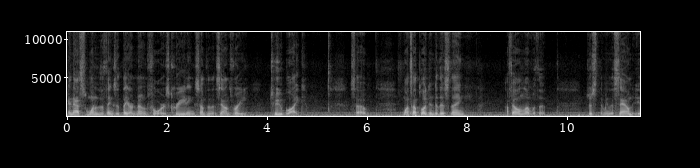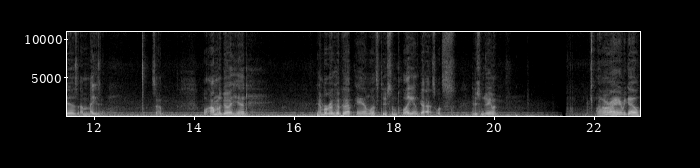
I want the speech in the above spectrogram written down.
And that's one of the things that they are known for is creating something that sounds very tube-like. So once I plugged into this thing, I fell in love with it. Just, I mean, the sound is amazing. So, well, I'm going to go ahead and we're going to hook it up and let's do some playing, guys. Let's do some jamming. All right, here we go.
